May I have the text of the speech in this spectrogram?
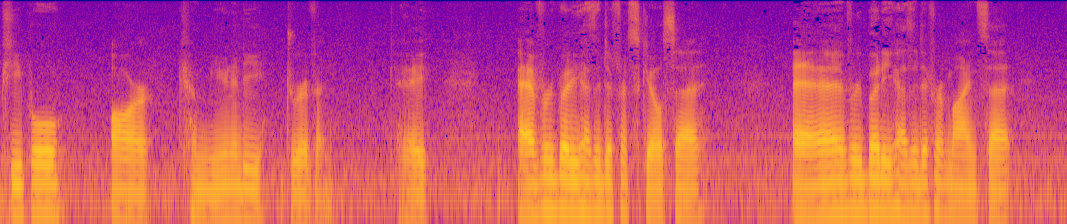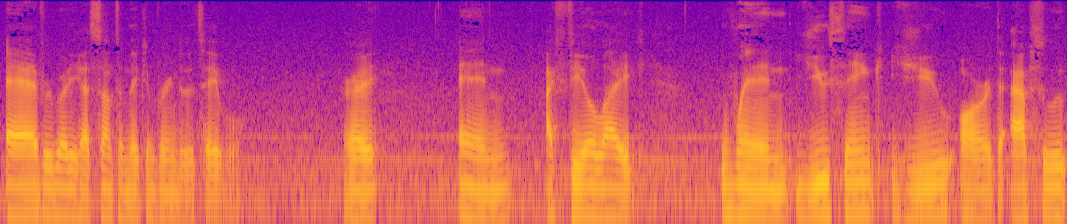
People are community driven. Okay? Everybody has a different skill set. Everybody has a different mindset. Everybody has something they can bring to the table. Right? And I feel like when you think you are the absolute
